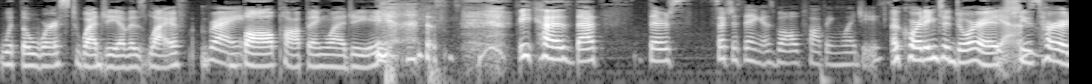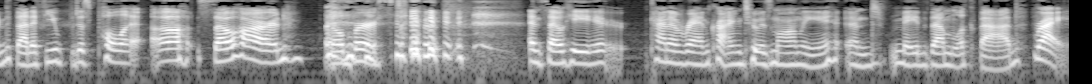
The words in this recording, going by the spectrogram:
with the worst wedgie of his life. Right. Ball popping wedgie. Because that's there's such a thing as ball popping wedgies. According to Dorrit, Yeah. she's heard that if you just pull it oh so hard, they'll burst. and so he kind of ran crying to his mommy and made them look bad. Right.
